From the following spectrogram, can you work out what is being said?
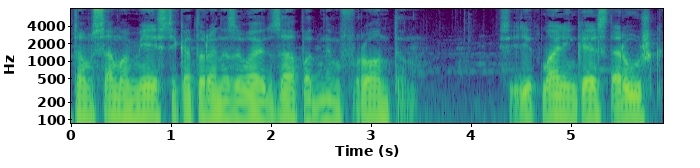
в том самом месте, которое называют Западным фронтом, сидит маленькая старушка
